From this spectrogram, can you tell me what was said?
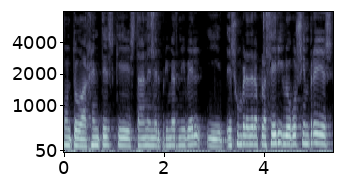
junto a agentes que están en el primer nivel y es un verdadero placer y luego siempre es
